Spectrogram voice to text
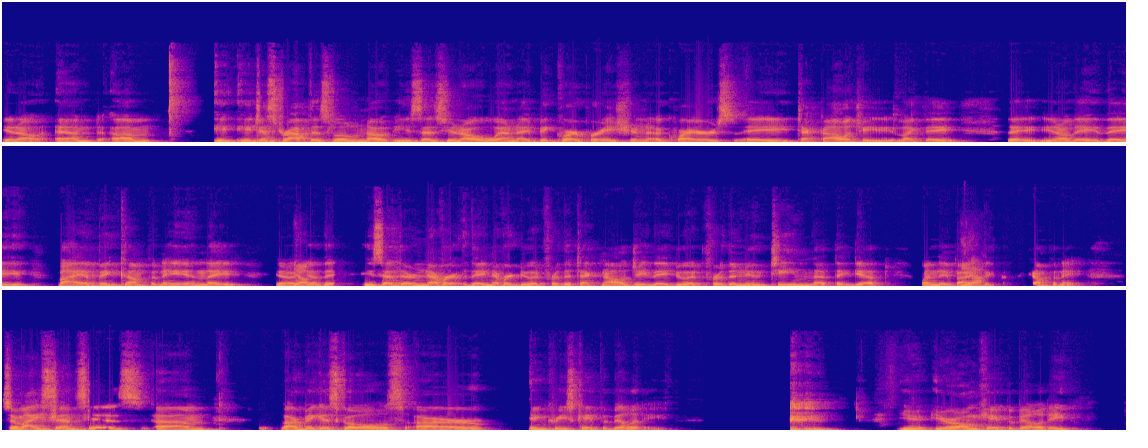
You know, and um, he, he just dropped this little note. He says, you know, when a big corporation acquires a technology like they they, you know, they they buy a big company and they, you know, yep. you know they, he said they're never they never do it for the technology. They do it for the new team that they get when they buy yeah. the company. So my sense is um, our biggest goals are increased capability. your, your own capability.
